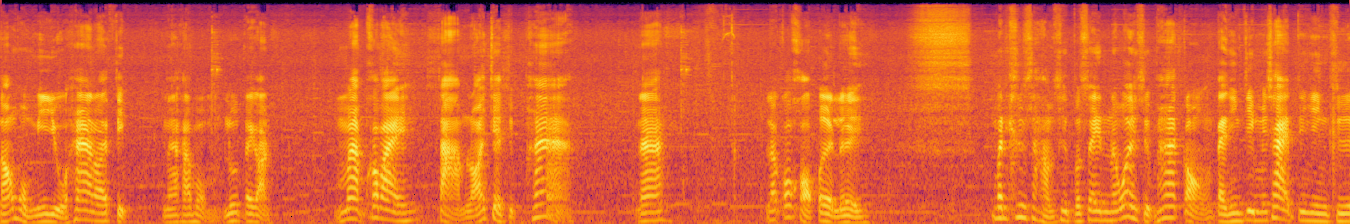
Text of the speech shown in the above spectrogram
น้องผมมีอยู่ 510 นะครับผมรูดไปก่อนมาบเข้าไป 375 นะ แล้วก็ขอเปิดเลยมันคือ 30%นะเว้ย15 กล่อง แต่จริง ๆ ไม่ใช่ จริง ๆ คือ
